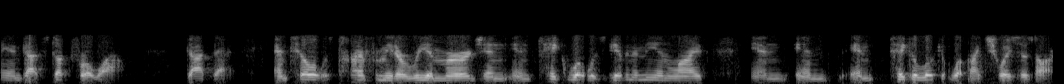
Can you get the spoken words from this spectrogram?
and got stuck for a while. Got that. Until it was time for me to reemerge and, and take what was given to me in life and and and take a look at what my choices are.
